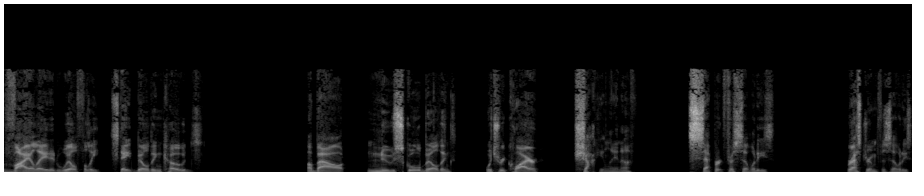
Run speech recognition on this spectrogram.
violated willfully state building codes about new school buildings, which require shockingly enough, separate facilities, restroom facilities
